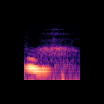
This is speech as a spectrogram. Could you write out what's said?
우와.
